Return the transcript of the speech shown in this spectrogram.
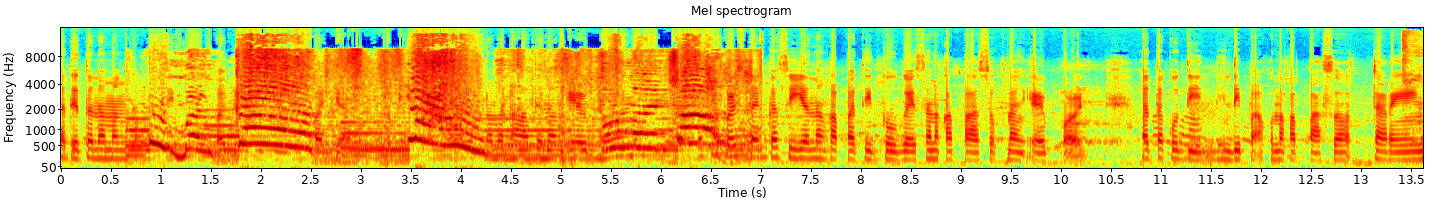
At ito namang kapatid ko, pag pa dyan. "Ano naman ate ng airport. Kasi first time kasi yan ng kapatid ko guys na nakapasok ng airport. At ako din, hindi pa ako nakapasok. Charing.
